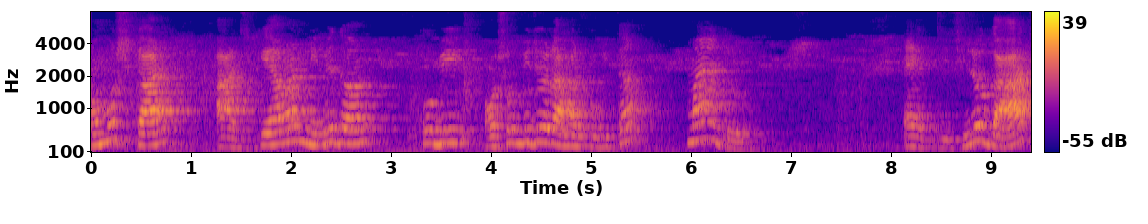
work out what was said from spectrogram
নমস্কার। আজকে আমার নিবেদন কবি অশোক বিজয় রাহার কবিতা মায়াতুর একটি ছিল গাছ,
